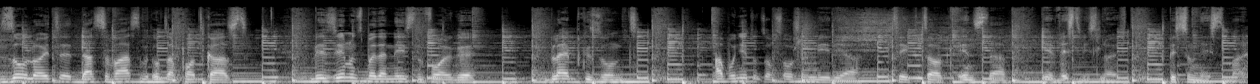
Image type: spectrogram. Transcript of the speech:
So Leute, das war's mit unserem Podcast. Wir sehen uns bei der nächsten Folge. Bleibt gesund. Abonniert uns auf Social Media, TikTok, Insta. Ihr wisst, wie es läuft. Bis zum nächsten Mal.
